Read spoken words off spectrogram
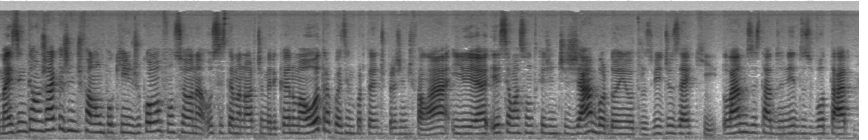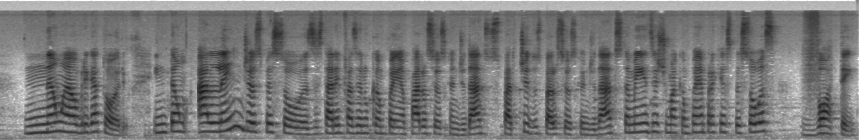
mas então já que a gente falou um pouquinho de como funciona o sistema norte-americano, uma outra coisa importante para a gente falar, e é, esse é um assunto que a gente já abordou em outros vídeos, é que lá nos Estados Unidos votar não é obrigatório. Então, além de as pessoas estarem fazendo campanha para os seus candidatos, os partidos para os seus candidatos, também existe uma campanha para que as pessoas votem.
